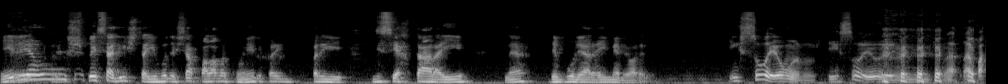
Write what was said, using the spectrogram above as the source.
Ele é o especialista aí, vou deixar a palavra com ele para ele dissertar aí, né? Debulhar aí melhor. Aí. Quem sou eu, mano? Quem sou eu? na, na,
